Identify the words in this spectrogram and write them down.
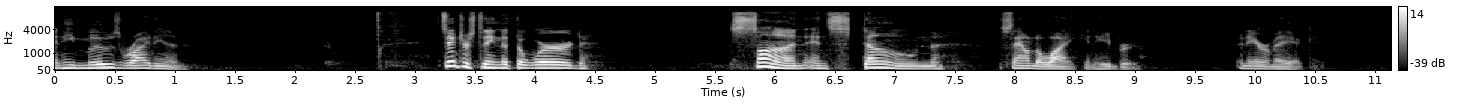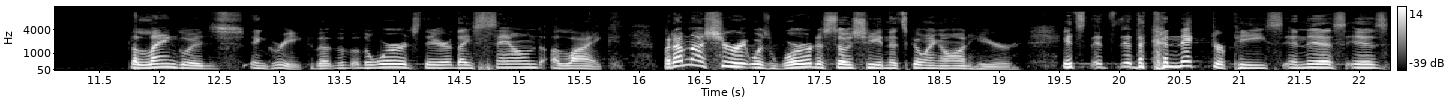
and he moves right in. It's interesting that the word son and stone sound alike in Hebrew, and Aramaic. The language in Greek, the, the, the, words there, they sound alike. But I'm not sure it was word association that's going on here. It's, it's the connector piece in this is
